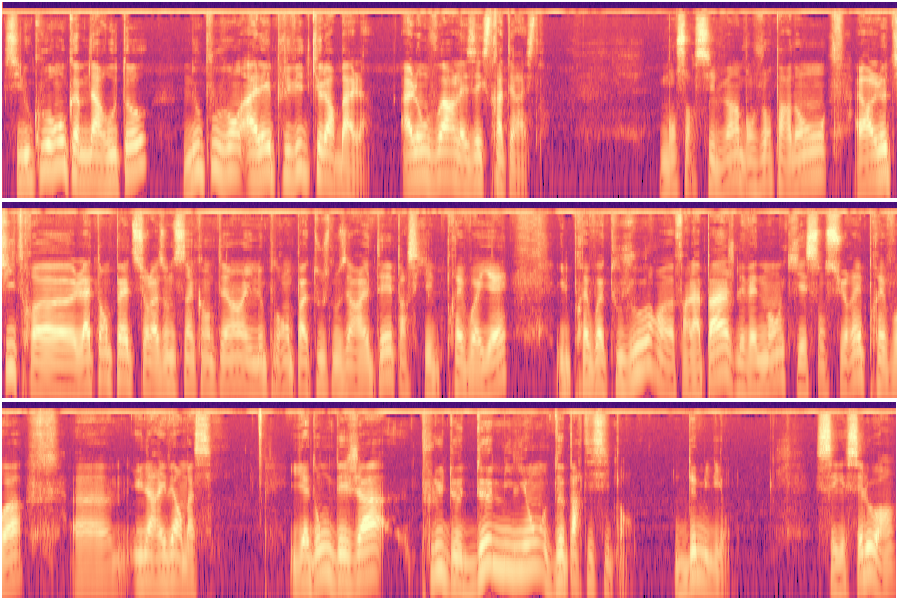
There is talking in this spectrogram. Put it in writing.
Si nous courons comme Naruto, nous pouvons aller plus vite que leurs balles. Allons voir les extraterrestres. Bonsoir Sylvain, bonjour pardon. Alors le titre, euh, La tempête sur la zone 51, ils ne pourront pas tous nous arrêter parce qu'ils prévoyaient, ils prévoient toujours, euh, enfin la page, l'événement qui est censuré prévoit euh, une arrivée en masse. Il y a donc déjà plus de 2 millions de participants. 2 millions. C'est lourd. Hein.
